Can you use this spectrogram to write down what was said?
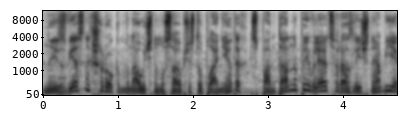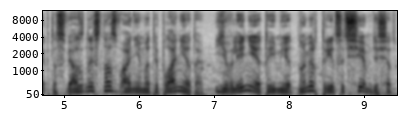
На известных широкому научному сообществу планетах спонтанно появляются различные объекты, связанные с названием этой планеты. Явление это имеет номер 3070.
